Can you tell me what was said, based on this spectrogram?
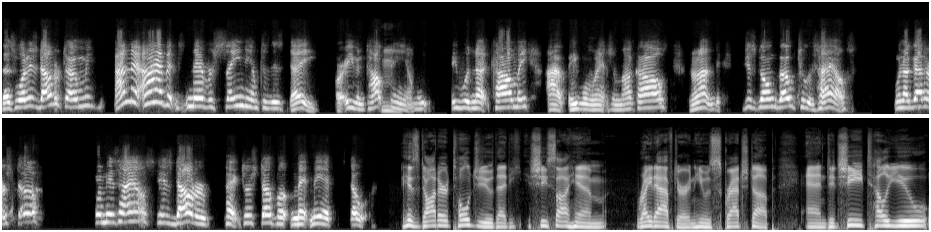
That's what his daughter told me. I ne- I haven't never seen him to this day or even talk Mm. to him. He, he would not call me. I, he won't answer my calls. And I'm just gonna go to his house when I got her stuff from his house, his daughter packed her stuff up and met me at the store. His daughter told you that he, she saw him right after and he was scratched up. And did she tell you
